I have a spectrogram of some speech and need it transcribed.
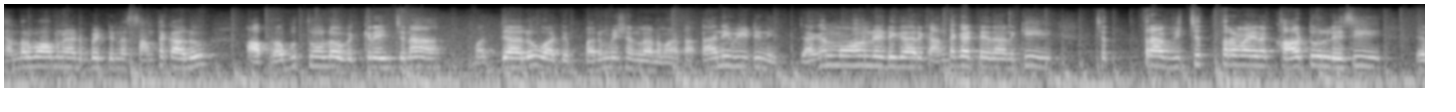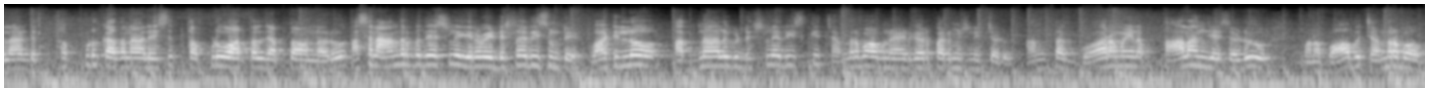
చంద్రబాబు నాయుడు పెట్టిన సంతకాలు ఆ ప్రభుత్వంలో విక్రయించిన మద్యాలు వాటి పర్మిషన్లు అనమాట కానీ వీటిని జగన్మోహన్ రెడ్డి గారికి అంటగట్టేదానికి విచిత్ర విచిత్రమైన కార్టూన్లు వేసి ఇలాంటి తప్పుడు కథనాలు వేసి తప్పుడు వార్తలు చెప్తా ఉన్నారు. అసలు ఆంధ్రప్రదేశ్లో ఇరవై డిస్టలరీస్ ఉంటాయి వాటిల్లో పద్నాలుగు డిస్టలరీస్కి చంద్రబాబు నాయుడు గారు పర్మిషన్ ఇచ్చాడు. అంత ఘోరమైన పాలన చేశాడు మన బాబు చంద్రబాబు.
